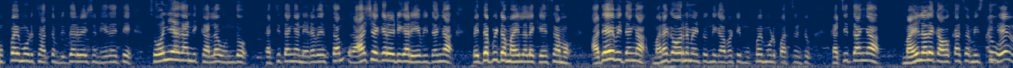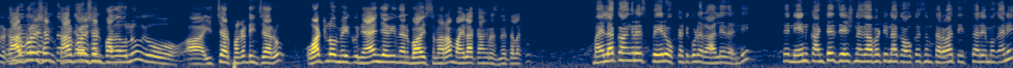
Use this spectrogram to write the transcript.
ముప్పై మూడు శాతం రిజర్వేషన్ ఏదైతే సోనియా గాంధీ కళ ఉందో ఖచ్చితంగా నెరవేర్స్తాం. రాజశేఖర రెడ్డి గారు ఏ విధంగా పెద్దపీట మహిళలకు వేసామో అదే విధంగా మన గవర్నమెంట్ ఉంది కాబట్టి ముప్పై మూడు పర్సెంట్ ఖచ్చితంగా మహిళలకు అవకాశం ఇస్తూ కార్పొరేషన్ కార్పొరేషన్ పదవులు ఇచ్చారు ప్రకటించారు. వాటిలో మీకు న్యాయం జరిగిందని భావిస్తున్నారా మహిళా కాంగ్రెస్ నేతలకు? మహిళా కాంగ్రెస్ పేరు ఒక్కటి కూడా రాలేదండి. అంటే నేను కంటెస్ట్ చేసిన కాబట్టి నాకు అవకాశం తర్వాత ఇస్తారేమో కానీ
